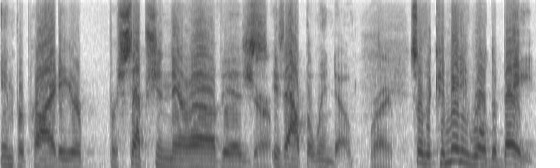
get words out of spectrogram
impropriety or perception thereof is, Sure. is out the window. Right. So the committee will debate,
